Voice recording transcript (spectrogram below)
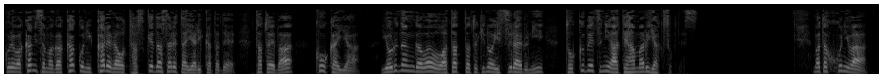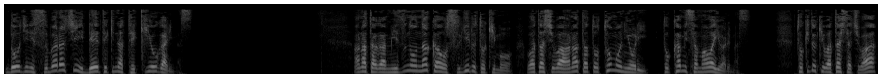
これは神様が過去に彼らを助け出されたやり方で、例えば、航海やヨルダン川を渡った時のイスラエルに特別に当てはまる約束です。またここには同時に素晴らしい霊的な適用があります。あなたが水の中を過ぎる時も私はあなたと共におりと神様は言われます。時々私たちは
